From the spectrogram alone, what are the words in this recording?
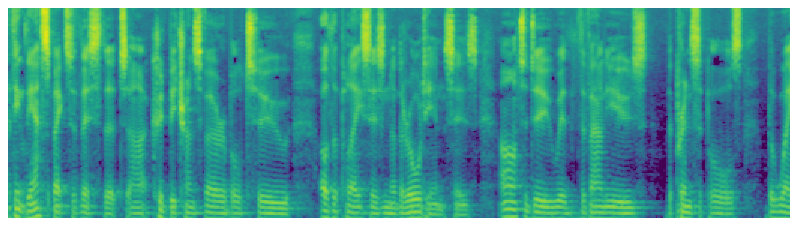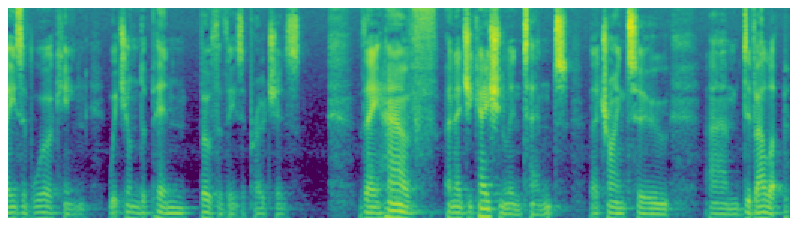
I think the aspects of this that uh, could be transferable to other places and other audiences are to do with the values, the principles, the ways of working which underpin both of these approaches. They have an educational intent, they're trying to um, develop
